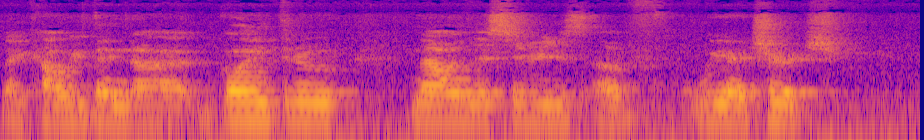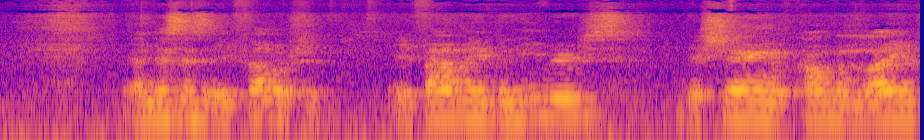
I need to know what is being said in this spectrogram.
like how we've been uh, going through now in this series of We Are Church. And this is a fellowship, a family of believers, the sharing of common life,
